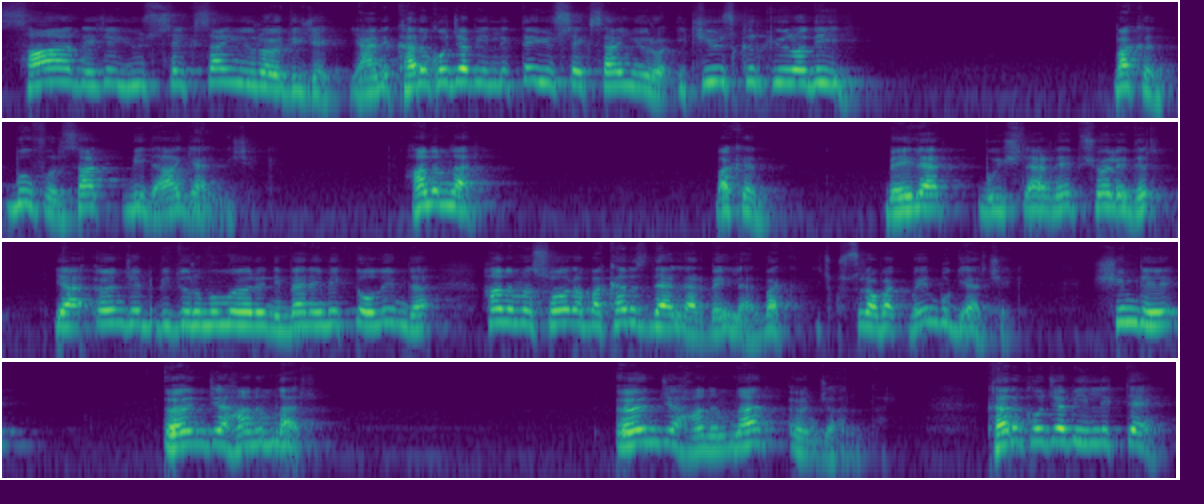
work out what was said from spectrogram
sadece 180 euro ödeyecek. Yani karı koca birlikte 180 euro. 240 euro değil. Bakın bu fırsat bir daha gelmeyecek. Hanımlar bakın beyler bu işlerde hep şöyledir. Ya önce bir durumumu öğreneyim ben emekli olayım da hanıma sonra bakarız derler beyler. Bak hiç kusura bakmayın bu gerçek. Şimdi önce hanımlar önce hanımlar önce hanımlar. Karı koca birlikte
